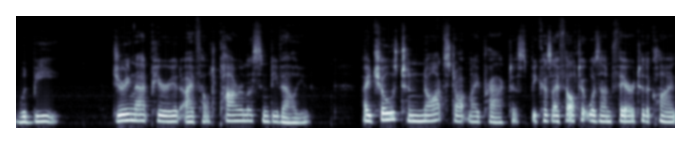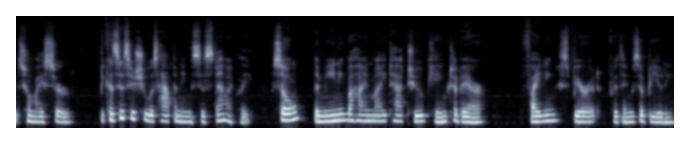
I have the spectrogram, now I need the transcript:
would be. During that period, I felt powerless and devalued. I chose to not stop my practice because I felt it was unfair to the clients whom I served, because this issue was happening systemically. So, the meaning behind my tattoo came to bear fighting spirit for things of beauty.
